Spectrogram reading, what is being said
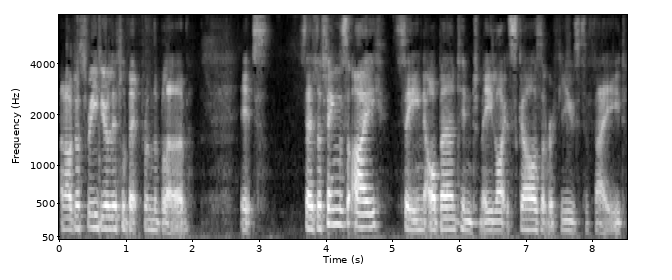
and I'll just read you a little bit from the blurb. It says the things I seen are burnt into me like scars that refuse to fade.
